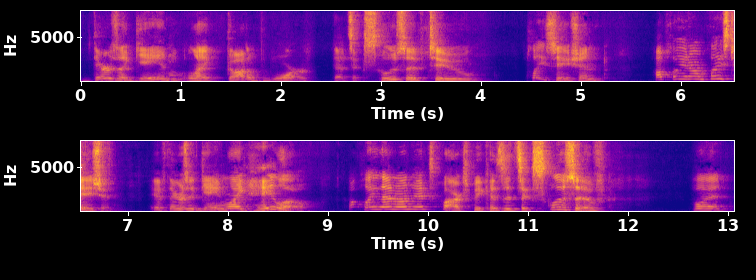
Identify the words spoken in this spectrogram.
there's a game like God of War that's exclusive to PlayStation, I'll play it on PlayStation. If there's a game like Halo, I'll play that on Xbox because it's exclusive. But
